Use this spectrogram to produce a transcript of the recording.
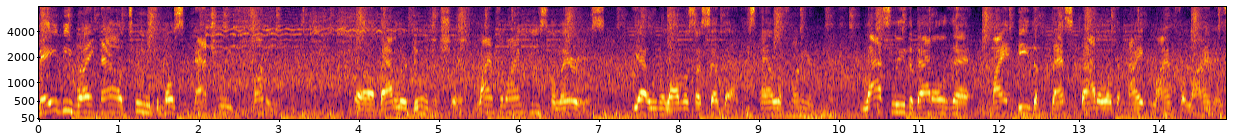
maybe right now too the most naturally funny uh, battler doing this shit. Line for line, he's hilarious. Yeah, Una Lavos, I said that. He's hella funnier than me. Lastly, the battle that might be the best battle of the night, line for line, is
